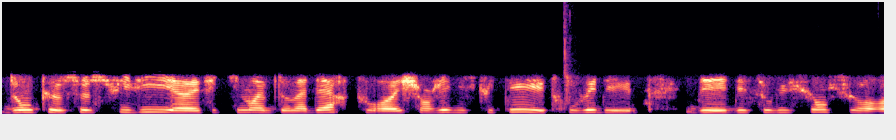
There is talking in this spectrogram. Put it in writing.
Donc euh, ce suivi euh, effectivement hebdomadaire pour euh, échanger, discuter et trouver des, des, des solutions sur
